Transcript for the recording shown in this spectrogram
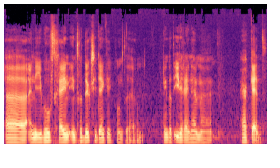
Eh, en die behoeft geen introductie, denk ik, want ik denk dat iedereen hem herkent.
